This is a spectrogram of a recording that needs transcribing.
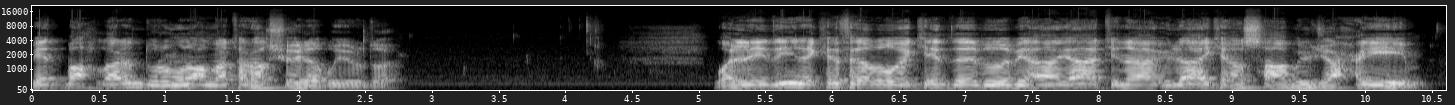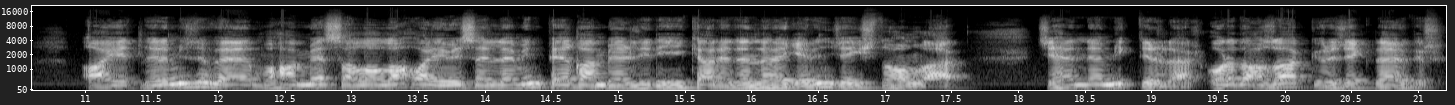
bedbahtların durumunu anlatarak şöyle buyurdu. وَالَّذ۪ينَ كَفَرُوا وَكَذَّبُوا بِآيَاتِنَا اُلَٰئِكَ أَصْحَابُ الْجَح۪يمِ Ayetlerimizi ve Muhammed sallallahu aleyhi ve sellemin peygamberliğini inkar edenlere gelince işte onlar cehennemliktirler. Orada azap göreceklerdir.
